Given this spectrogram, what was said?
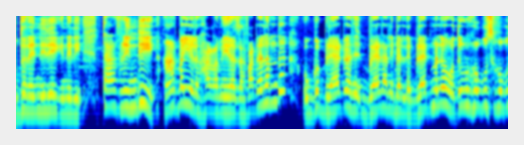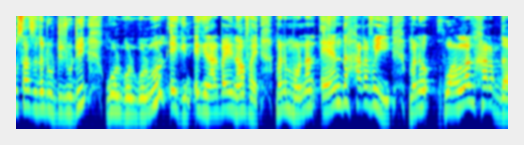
উধারে নিরে দি তারপরে ইন্দি আর পাই হারামি রাজা ফাটাইলাম দে ওগো ব্রেড ব্রেড আনি পেলে ব্রেড মানে হতে হবুস হবুস আছে দে, রুটি রুটি, গোল গোল গোল গোল, এগিন এগিন, আর বাই না ফাই মানে মনান এন দা হারাপ হই মানে ওয়াল্লান হারাপ দা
